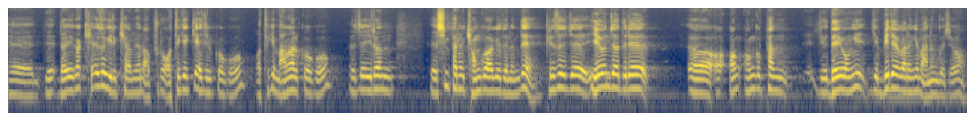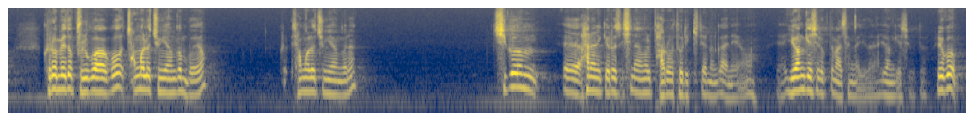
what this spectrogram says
에, 너희가 계속 이렇게 하면 앞으로 어떻게 깨질 거고 어떻게 망할 거고 이제 이런 심판을 경고하게 되는데 그래서 이제 예언자들의 어, 언급한 내용이 이제 미래 관한 게 많은 거죠. 그럼에도 불구하고 정말로 중요한 건 뭐예요? 그 정말로 중요한 거는 지금 하나님께로 신앙을 바로 돌이키려는 거 아니에요. 요한계시록도 마찬가지다. 요한계시록도. 그리고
